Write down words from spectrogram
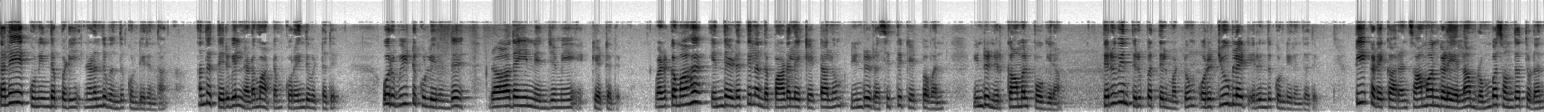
தலையை குனிந்தபடி நடந்து வந்து கொண்டிருந்தான். அந்த தெருவில் நடமாட்டம் குறைந்துவிட்டது ஒரு வீட்டுக்குள்ளிருந்து ராதையின் நெஞ்சமே கேட்டது. வழக்கமாக எந்த இடத்தில் அந்த பாடலை கேட்டாலும் நின்று ரசித்து கேட்பவன் இன்று நிற்காமல் போகிறான். தெருவின் திருப்பத்தில் மட்டும் ஒரு டியூப்லைட் எரிந்து கொண்டிருந்தது. டீ கடைக்காரன் சாமான்களை எல்லாம் ரொம்ப சொந்தத்துடன்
